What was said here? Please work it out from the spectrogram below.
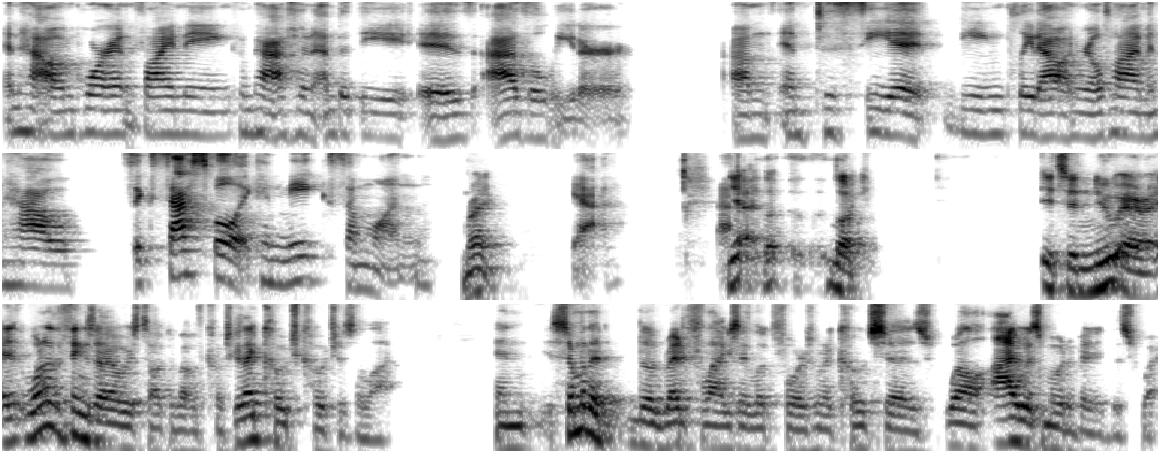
and how important finding compassion, empathy is as a leader. Um, and to see it being played out in real time and how successful it can make someone. right. Yeah. Yeah. Look, look, it's a new era. One of the things I always talk about with coaches, because I coach coaches a lot. And some of the, the red flags I look for is when a coach says, Well, I was motivated this way.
